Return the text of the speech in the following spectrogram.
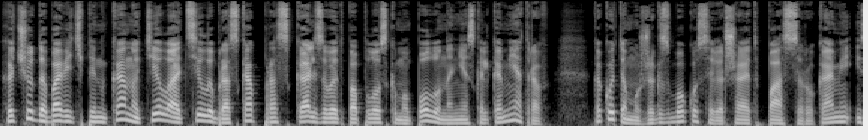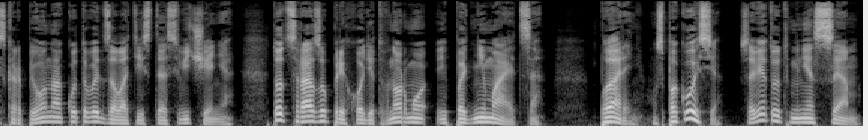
Хочу добавить пинка, но тело от силы броска проскальзывает по плоскому полу на несколько метров. Какой-то мужик сбоку совершает пассы руками, и Скорпиона окутывает золотистое свечение. Тот сразу приходит в норму и поднимается. «Парень, успокойся», — советует мне Сэм.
